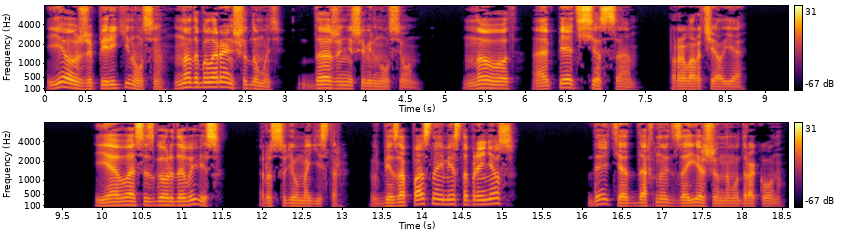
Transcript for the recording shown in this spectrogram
Я уже перекинулся, надо было раньше думать. Даже не шевельнулся он. Ну вот, опять все сам, проворчал я. «Я вас из города вывез?» — рассудил магистр. «В безопасное место принес? Дайте отдохнуть заезженному дракону».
